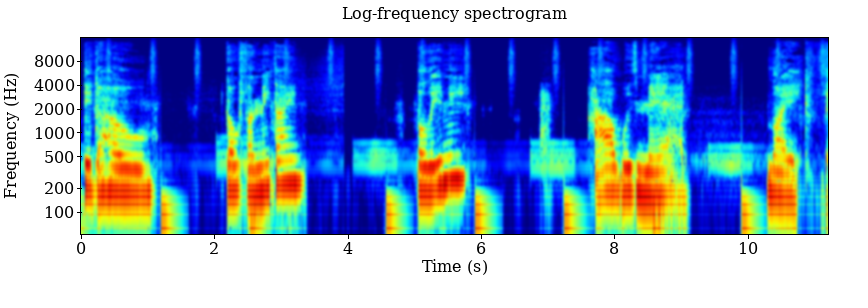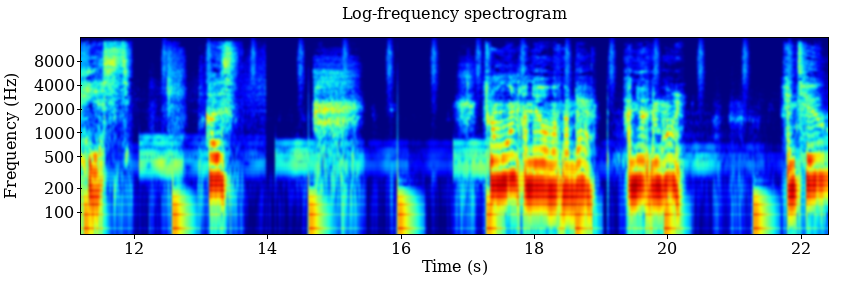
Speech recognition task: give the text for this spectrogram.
did the whole GoFundMe thing, believe me, I was mad. Like, pissed. Because, from one, I knew I wasn't gonna die. I knew it in my heart. And two,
